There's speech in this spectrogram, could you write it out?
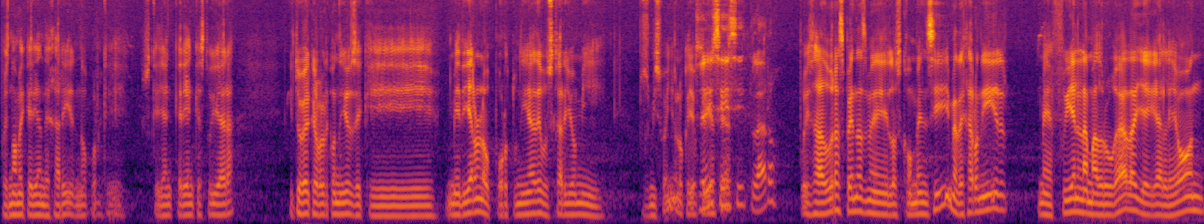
pues no me querían dejar ir, ¿no? Porque pues, querían, querían que estudiara. Y tuve que hablar con ellos de que me dieron la oportunidad de buscar yo mi, pues, mi sueño, lo que yo Sí, quería sí, hacer. sí, claro. Pues a duras penas me los convencí, me dejaron ir, me fui en la madrugada, llegué a León,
